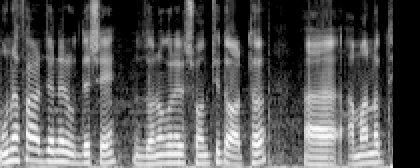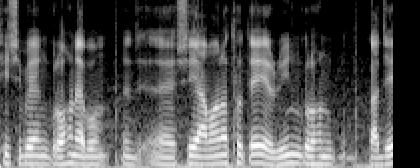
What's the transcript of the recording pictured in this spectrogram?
মুনাফা অর্জনের উদ্দেশ্যে জনগণের সঞ্চিত অর্থ আমানত হিসেবে গ্রহণ এবং সে আমানত হতে ঋণ গ্রহণ কাজে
